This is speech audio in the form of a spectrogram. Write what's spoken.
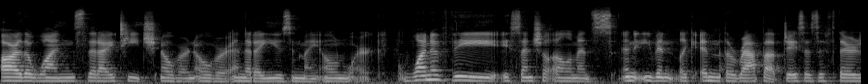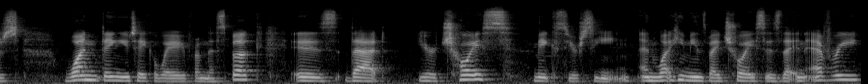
are the ones that I teach over and over and that I use in my own work. One of the essential elements, and even like in the wrap up, Jay says if there's one thing you take away from this book, is that your choice makes your scene. And what he means by choice is that in every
